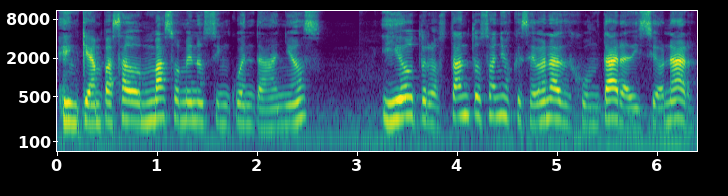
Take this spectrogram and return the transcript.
en que han pasado más o menos 50 años, y otros tantos años que se van a adjuntar, adicionar,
